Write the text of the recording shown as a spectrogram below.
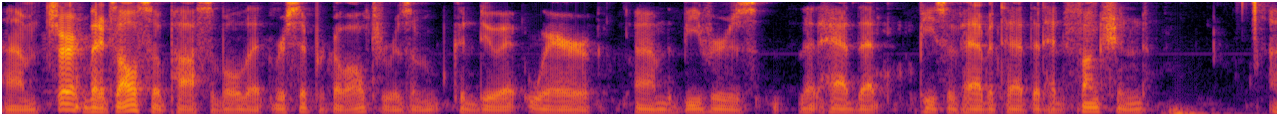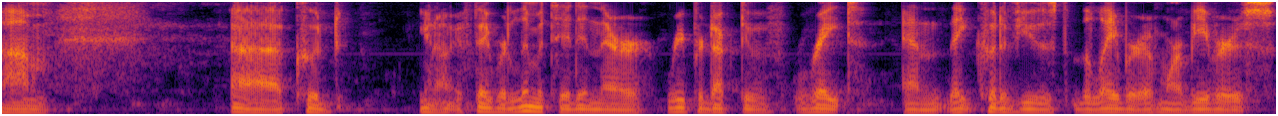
Um, Sure. But it's also possible that reciprocal altruism could do it, where um, the beavers that had that piece of habitat that had functioned um, uh, could, you know, if they were limited in their reproductive rate and they could have used the labor of more beavers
